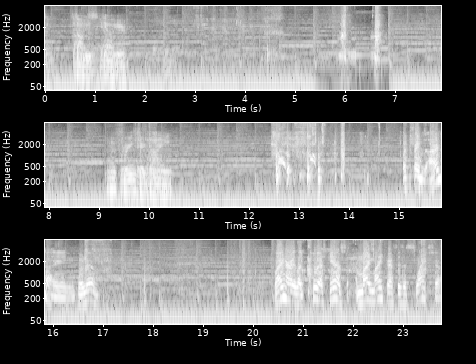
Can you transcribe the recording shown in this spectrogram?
So, zombie scout here. My friends are dying. My frames are dying. Who knew? Mine are like 2 FPS. My Minecraft is a slideshow.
